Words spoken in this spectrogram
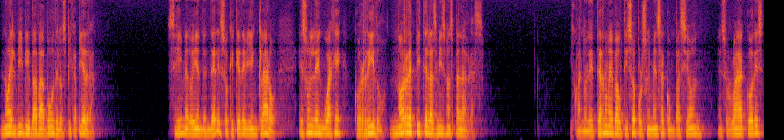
no el bibi bababú de los picapiedra. ¿Sí? ¿Me doy a entender eso? Que quede bien claro. Es un lenguaje corrido, no repite las mismas palabras. Y cuando el Eterno me bautizó por su inmensa compasión en su Ruach Codes,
